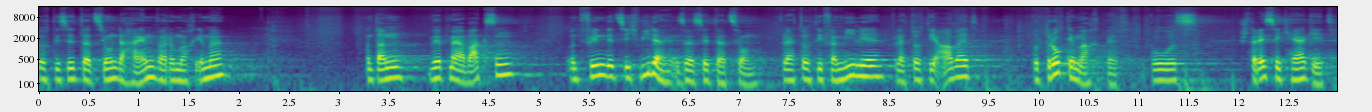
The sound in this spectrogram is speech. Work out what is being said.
durch die Situation daheim, warum auch immer. Und dann wird man erwachsen und findet sich wieder in so einer Situation. Vielleicht durch die Familie, vielleicht durch die Arbeit, wo Druck gemacht wird, wo es stressig hergeht.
